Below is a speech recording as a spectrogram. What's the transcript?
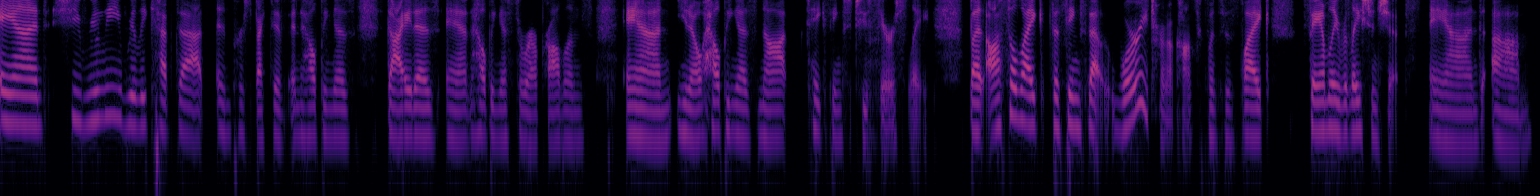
And she really, really kept that in perspective and helping us guide us and helping us through our problems and, you know, helping us not take things too seriously. But also like the things that were eternal consequences, like family relationships and um,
